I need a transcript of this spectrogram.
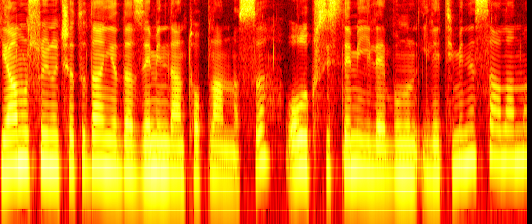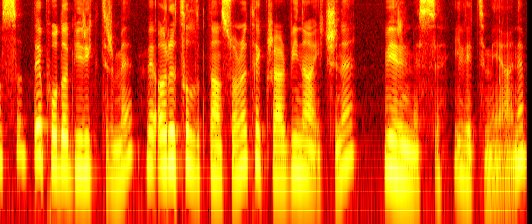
Yağmur suyunun çatıdan ya da zeminden toplanması, oluk sistemi ile bunun iletiminin sağlanması, depoda biriktirme ve arıtıldıktan sonra tekrar bina içine verilmesi, iletimi yani.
